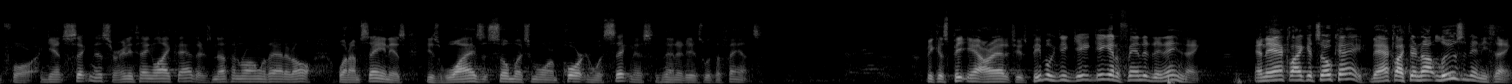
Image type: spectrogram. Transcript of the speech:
for against sickness or anything like that. There's nothing wrong with that at all. What I'm saying is, is why is it so much more important with sickness than it is with offense? Because, yeah, our attitudes. People get, get, offended at anything, and they act like it's okay. They act like they're not losing anything.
